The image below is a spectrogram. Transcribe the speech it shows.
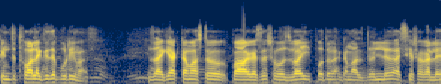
কিন্তু থোয়া লাগতেছে পুঁটি মাছ। যাই কি একটা মাছ তো পাওয়া গেছে, সবুজ ভাই। প্রথম একটা মাছ ধরলো আজকে সকালে।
